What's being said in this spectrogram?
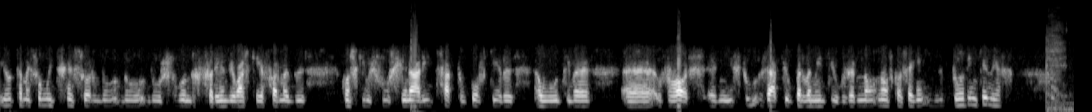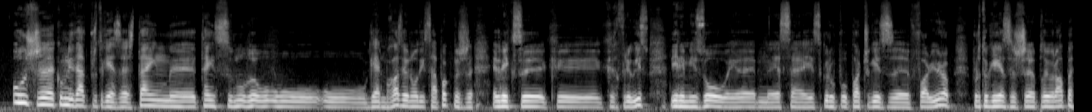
eu também sou muito defensor do, do, do segundo referendo. Eu acho que é a forma de conseguirmos solucionar e, de facto, o povo ter a última uh, voz nisto, já que o Parlamento e o Governo não, não se conseguem de todo entender. Os, a comunidade portuguesa tem, tem-se o, o, o, Guilherme Rosa, eu não o disse há pouco, mas ainda bem que, se, que, que referiu isso, dinamizou eh, essa, esse grupo Português for Europe, Portugueses pela Europa.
